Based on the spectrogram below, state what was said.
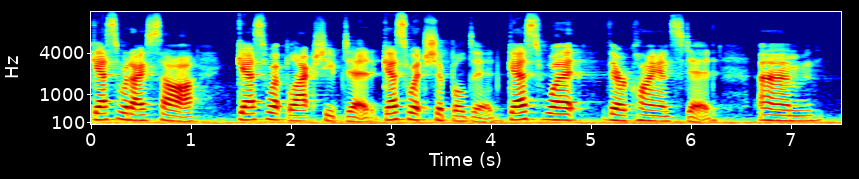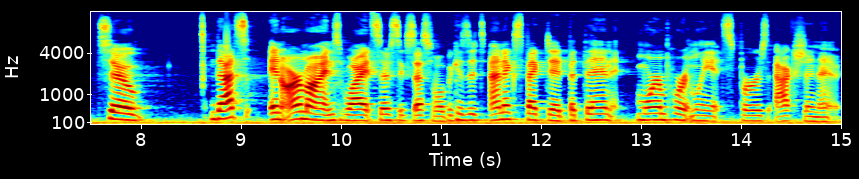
guess what I saw? Guess what Black Sheep did? Guess what Schipul did? Guess what their clients did? Um, so that's in our minds why it's so successful because it's unexpected, but then more importantly, it spurs action. It,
